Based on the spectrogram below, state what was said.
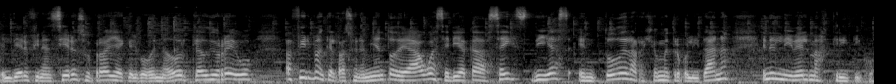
el diario financiero subraya que el gobernador Claudio Rego afirma que el racionamiento de agua sería cada seis días en toda la región metropolitana en el nivel más crítico.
